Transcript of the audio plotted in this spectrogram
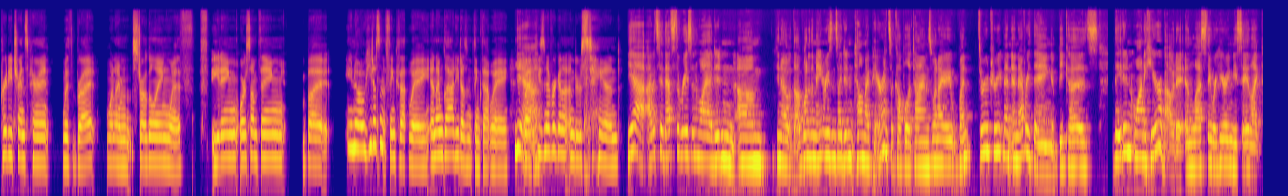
pretty transparent with Brett when I'm struggling with eating or something, but you know, he doesn't think that way, and I'm glad he doesn't think that way. Yeah. But he's never going to understand. Yeah, I would say that's the reason why I didn't, um, you know, the, one of the main reasons I didn't tell my parents a couple of times when I went through treatment and everything, because they didn't want to hear about it unless they were hearing me say, like,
